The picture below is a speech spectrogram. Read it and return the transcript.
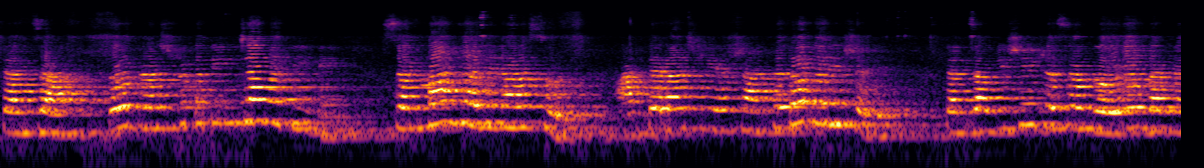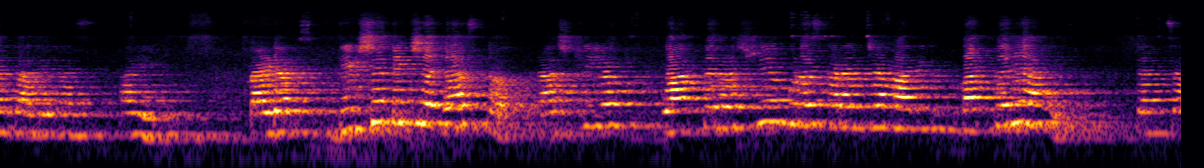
त्यांचा दोन राष्ट्रपतींच्या वतीने सन्मान झालेला असून आंतरराष्ट्रीय शांतता परिषदेत त्यांचा विशेष असा गौरव करण्यात आलेला आहे. मॅडम दीडशेपेक्षा जास्त राष्ट्रीय व आंतरराष्ट्रीय पुरस्कारांच्या मारी- मानकरी आहेत. त्यांचा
